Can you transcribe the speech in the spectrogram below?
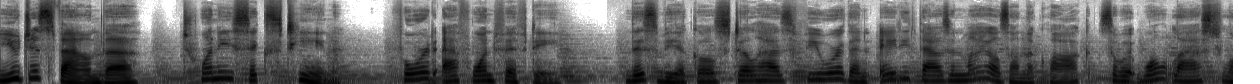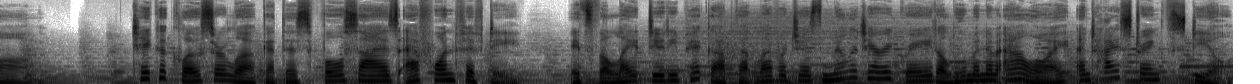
You just found the 2016 Ford F-150. This vehicle still has fewer than 80,000 miles on the clock, so it won't last long. Take a closer look at this full-size F-150. It's the light-duty pickup that leverages military-grade aluminum alloy and high-strength steel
